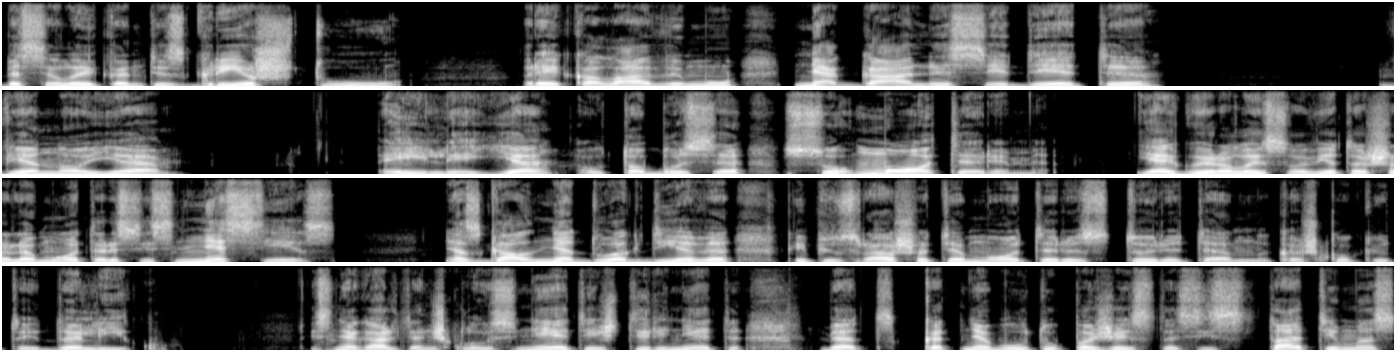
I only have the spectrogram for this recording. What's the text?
besilaikantis griežtų reikalavimų negali sėdėti vienoje eilėje autobuse su moterimi. Jeigu yra laisva vieta šalia moters, jis nesės, nes gal neduok Dieve, kaip jūs rašote, moteris turi ten kažkokių tai dalykų. Jis negali ten išklausinėti, ištyrinėti, bet kad nebūtų pažeistas įstatymas,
